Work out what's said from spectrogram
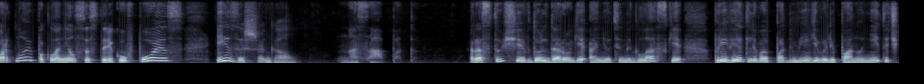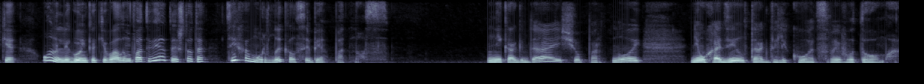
Портной поклонился старику в пояс и зашагал на запад. Растущие вдоль дороги Анютины глазки приветливо подмигивали пану ниточке, он легонько кивал им в ответ и что-то тихо мурлыкал себе под нос. Никогда еще портной не уходил так далеко от своего дома.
